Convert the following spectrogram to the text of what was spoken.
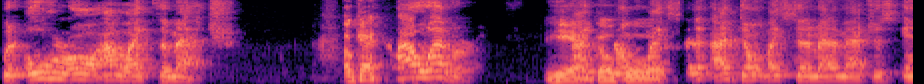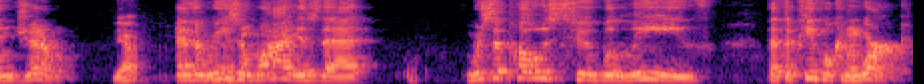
but overall, I like the match. Okay. However, yeah, I go for like, it. I don't like cinematic matches in general. Yep. And the reason yeah. why is that we're supposed to believe that the people can work.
